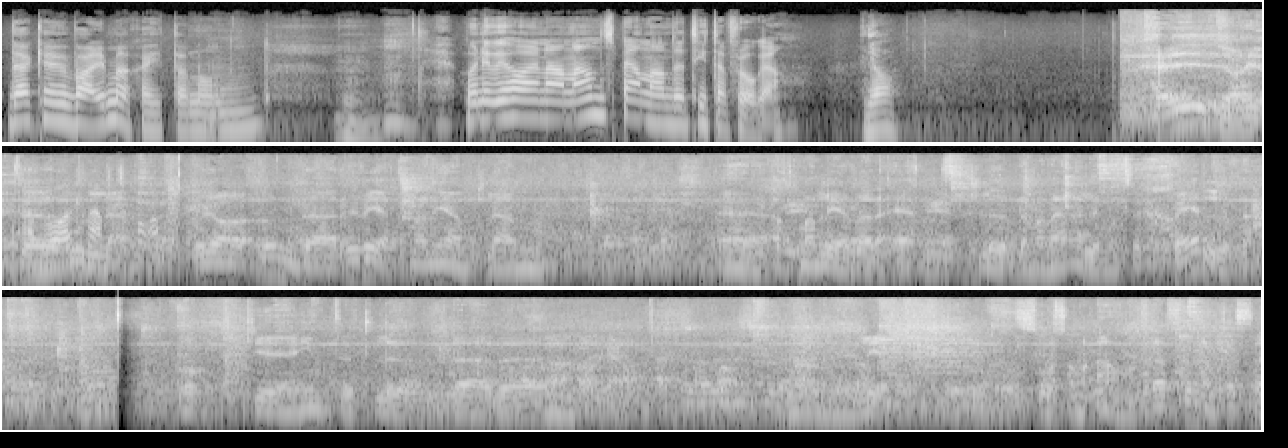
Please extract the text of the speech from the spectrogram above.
Där kan ju varje människa hitta någon... Mm. Hörrni, vi har en annan spännande tittarfråga. Ja. Hej, jag heter Olle. och jag undrar hur vet man egentligen eh, att man lever ett liv där man är ärlig mot sig själv? Och eh, inte ett liv där eh, man lever ett liv så som andra förväntar sig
